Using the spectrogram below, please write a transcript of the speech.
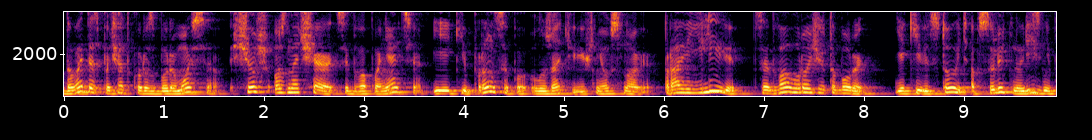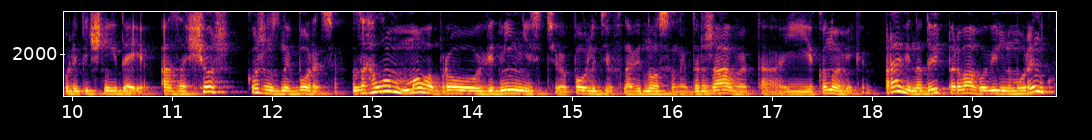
Давайте спочатку розберемося, що ж означають ці два поняття і які принципи лежать у їхній основі. Праві і ліві це два ворожі табори, які відстоюють абсолютно різні політичні ідеї. А за що ж кожен з них бореться? Загалом мова про відмінність поглядів на відносини держави та її економіки. Праві надають перевагу вільному ринку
